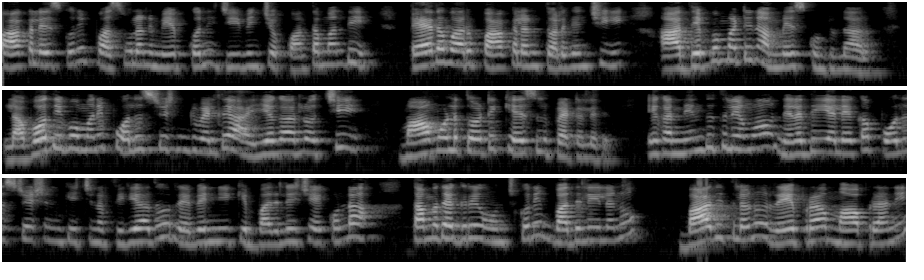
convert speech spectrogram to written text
పాకలేసుకుని పశువులను మేపుకొని జీవించే కొంతమంది పేదవారు పాకలను తొలగించి ఆ దెబ్బ మట్టిని అమ్మేసుకుంటున్నారు. లబోదిబ్బమని పోలీస్ స్టేషన్కి వెళ్తే అయ్యగారులు వచ్చి మామూలుతోటి కేసులు పెట్టలేదు. ఇక నిందితులేమో నిలదీయలేక పోలీస్ స్టేషన్కి ఇచ్చిన ఫిర్యాదు రెవెన్యూకి బదిలీ చేయకుండా తమ దగ్గరే ఉంచుకొని బదిలీలను బాధితులను రేప్రా మాప్రా అని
